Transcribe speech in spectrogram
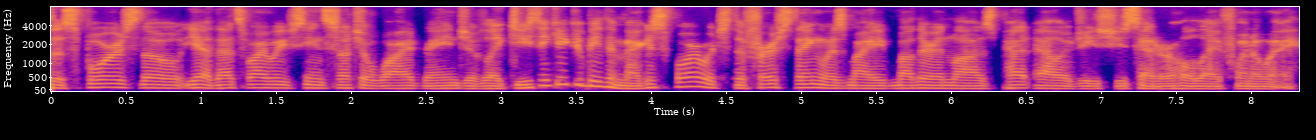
the spores, though, yeah, that's why we've seen such a wide range of like. Do you think it could be the megaspore? Which the first thing was my mother-in-law's pet allergies. She's had her whole life went away.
